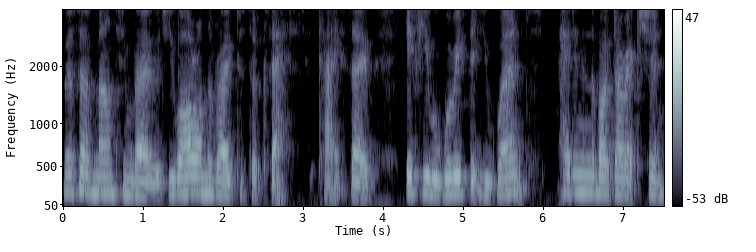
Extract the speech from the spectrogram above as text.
We also have Mountain Road. You are on the road to success. Okay, so if you were worried that you weren't heading in the right direction,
